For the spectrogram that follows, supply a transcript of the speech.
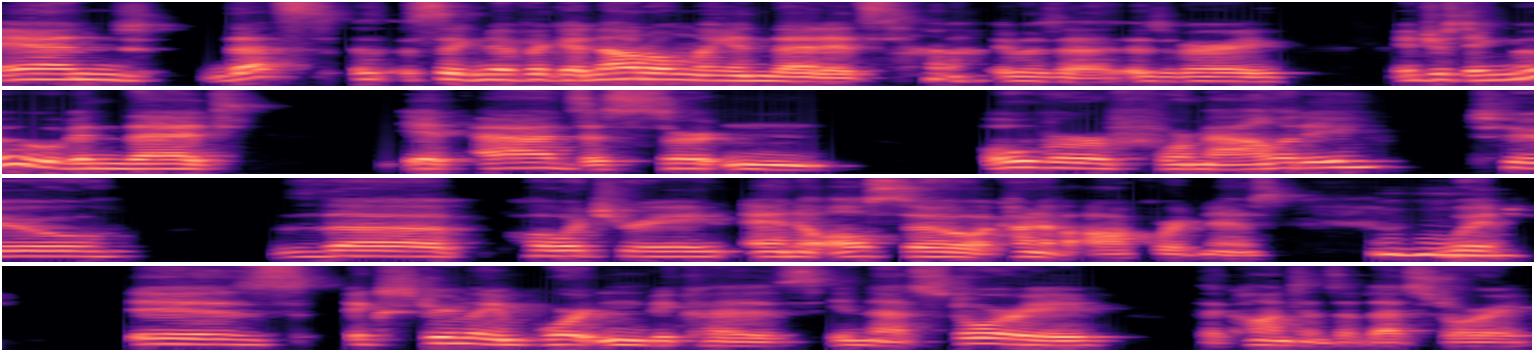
And that's significant not only in that it's it was a it was a very interesting move in that it adds a certain over formality to the poetry and also a kind of awkwardness, mm-hmm. which is extremely important because in that story, the contents of that story,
